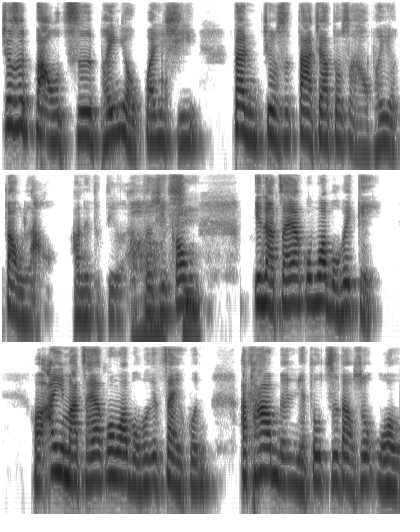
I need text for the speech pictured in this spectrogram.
就是保持朋友关系，但就是大家都是好朋友到老，安尼就对了。哦就是讲是，伊若知影讲我无要给，哦，阿姨嘛知影讲我无要再婚，啊，他们也都知道说我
